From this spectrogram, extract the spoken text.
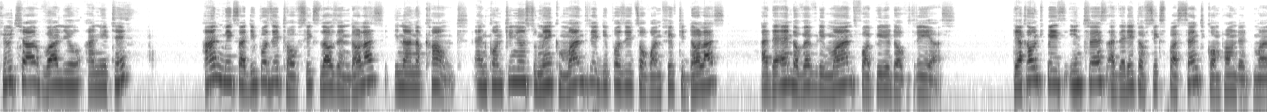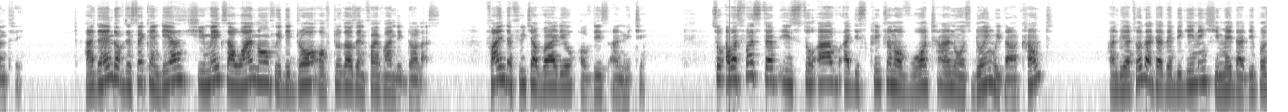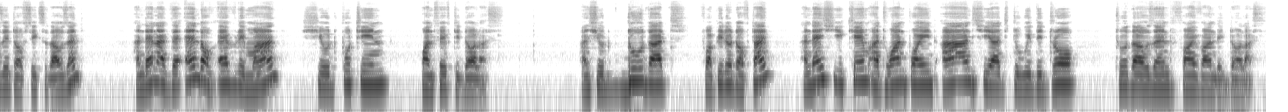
future value annuity and makes a deposit of $6,000 in an account and continues to make monthly deposits of $150 at the end of every month for a period of three years. The account pays interest at the rate of 6% compounded monthly. At the end of the second year, she makes a one-off withdrawal of $2,500. Find the future value of this annuity. So our first step is to have a description of what Anne was doing with her account. And we are told that at the beginning she made a deposit of 6000 and then at the end of every month she would put in $150 and she would do that for a period of time and then she came at one point and she had to withdraw $2,500.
